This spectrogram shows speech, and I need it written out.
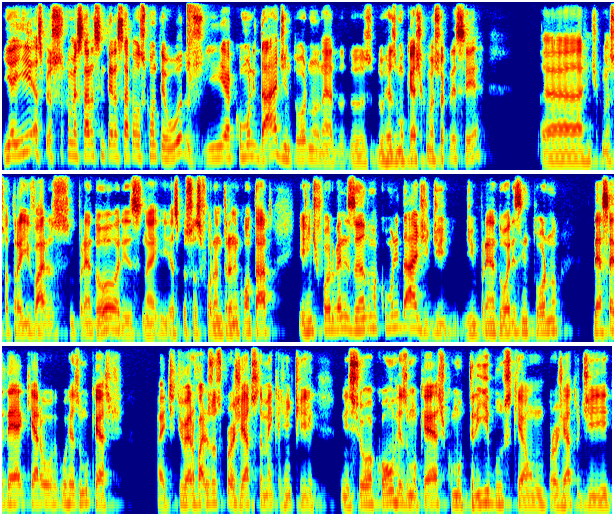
E aí as pessoas começaram a se interessar pelos conteúdos e a comunidade em torno né, do, do, do Resumo Cast começou a crescer. Uh, a gente começou a atrair vários empreendedores, né, e as pessoas foram entrando em contato, e a gente foi organizando uma comunidade de, de empreendedores em torno dessa ideia que era o, o Resumo Cast. Aí tiveram vários outros projetos também que a gente iniciou com o Resumo Cast, como Tribos, que é um projeto de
